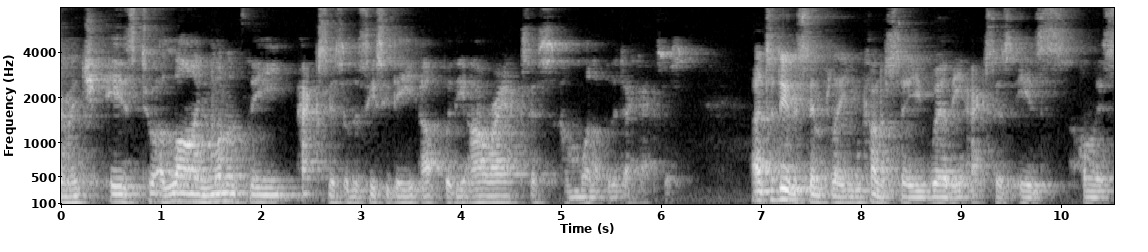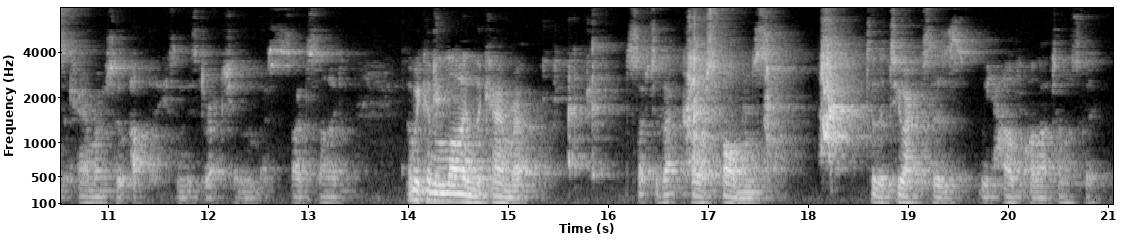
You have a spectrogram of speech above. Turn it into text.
image is to align one of the axes of the CCD up with the RA axis and one up with the Dec axis. And to do this simply, you can kind of see where the axis is on this camera, so up is in this direction, side to side. And we can align the camera such that that corresponds to the two axes we have on our telescope.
